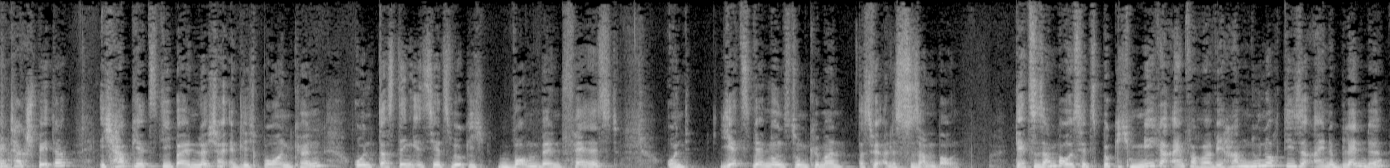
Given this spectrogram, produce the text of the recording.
Einen Tag später, ich habe jetzt die beiden Löcher endlich bohren können und das Ding ist jetzt wirklich bombenfest. Und jetzt werden wir uns darum kümmern, dass wir alles zusammenbauen. Der Zusammenbau ist jetzt wirklich mega einfach, weil wir haben nur noch diese eine Blende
